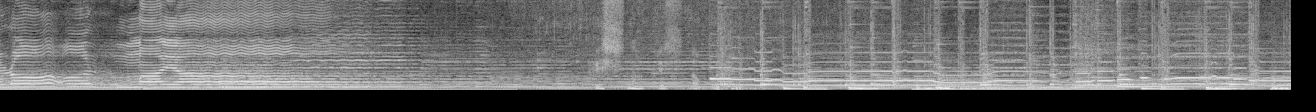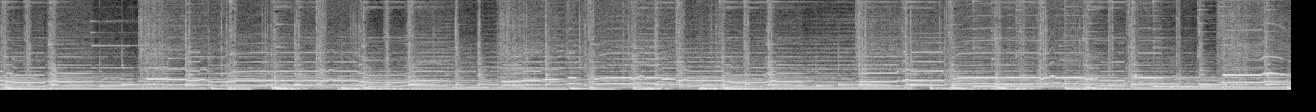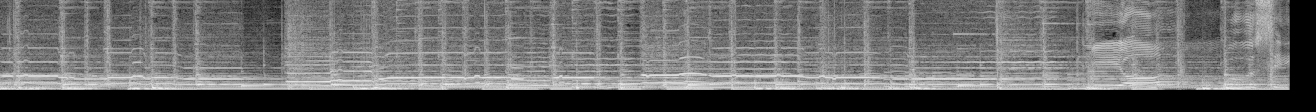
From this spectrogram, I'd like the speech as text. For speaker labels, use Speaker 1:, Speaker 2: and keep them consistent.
Speaker 1: কারোর মায়া। কৃষ্ণ কৃষ্ণ। se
